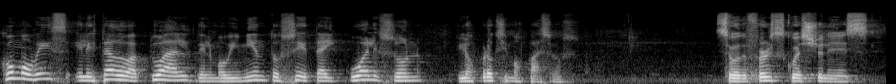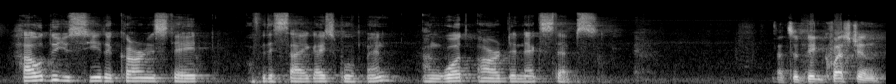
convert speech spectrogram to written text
¿cómo ves el estado actual del movimiento Z y cuáles son los próximos pasos? So the first question is, how do you see the current state of the Zeitgeist movement and what are the next steps? That's a big question.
